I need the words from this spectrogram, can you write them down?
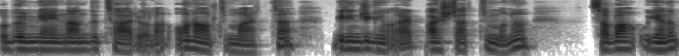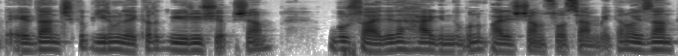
bu bölüm yayınlandığı tarih olan 16 Mart'ta birinci gün olarak başlattım bunu. Sabah uyanıp evden çıkıp 20 dakikalık bir yürüyüş yapacağım. Bu sayede de her gün de bunu paylaşacağım sosyal medyadan. O yüzden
